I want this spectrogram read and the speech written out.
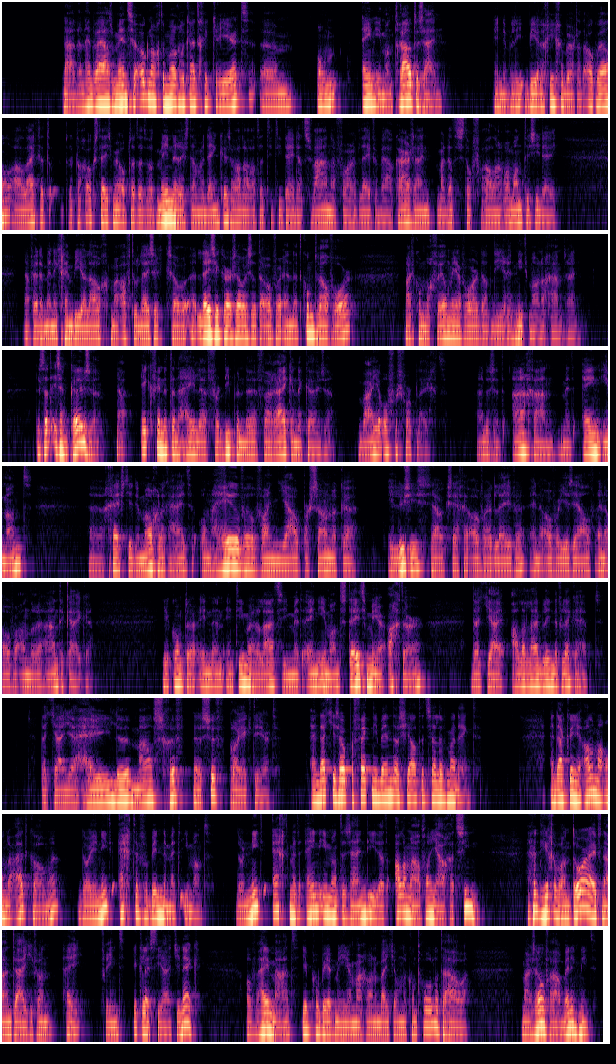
Nou, dan hebben wij als mensen ook nog de mogelijkheid gecreëerd um, om één iemand trouw te zijn. In de biologie gebeurt dat ook wel, al lijkt het er toch ook steeds meer op dat het wat minder is dan we denken. Zo hadden we altijd het idee dat zwanen voor het leven bij elkaar zijn, maar dat is toch vooral een romantisch idee. Nou, verder ben ik geen bioloog, maar af en toe lees ik, zo, ik er zo is het over en het komt wel voor. Maar het komt nog veel meer voor dat dieren niet monogaam zijn. Dus dat is een keuze. Nou, ik vind het een hele verdiepende, verrijkende keuze, waar je offers voor pleegt. Dus het aangaan met één iemand geeft je de mogelijkheid om heel veel van jouw persoonlijke illusies, zou ik zeggen, over het leven en over jezelf en over anderen aan te kijken. Je komt er in een intieme relatie met één iemand steeds meer achter dat jij allerlei blinde vlekken hebt. Dat jij je helemaal schuf, uh, suf projecteert. En dat je zo perfect niet bent als je altijd zelf maar denkt. En daar kun je allemaal onder uitkomen door je niet echt te verbinden met iemand. Door niet echt met één iemand te zijn die dat allemaal van jou gaat zien. Die gewoon door heeft na een tijdje van: hé hey, vriend, je kletst hier uit je nek. Of hé hey, maat, je probeert me hier maar gewoon een beetje onder controle te houden. Maar zo'n vrouw ben ik niet.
